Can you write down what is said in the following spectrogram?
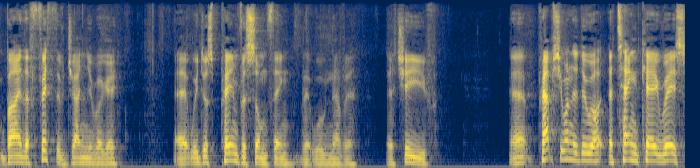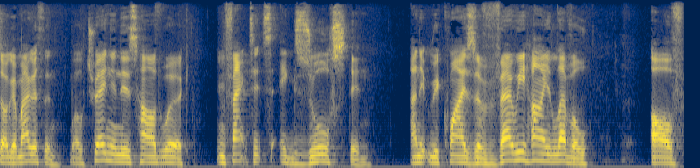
by the 5th of January, uh, we're just paying for something that we'll never achieve. Uh, perhaps you want to do a, a 10k race or a marathon. Well, training is hard work. In fact, it's exhausting and it requires a very high level of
